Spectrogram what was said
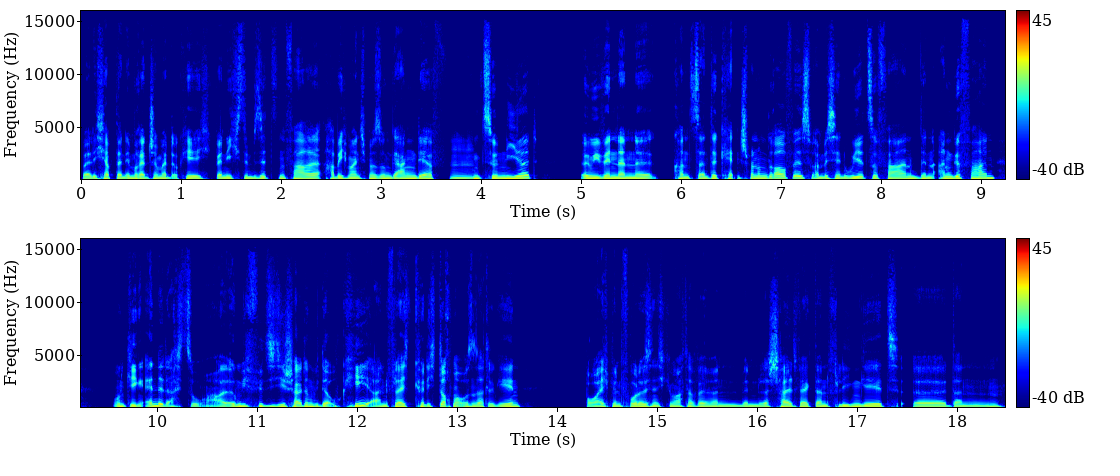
weil ich habe dann im Rennen schon gemerkt, okay, ich, wenn ich im Sitzen fahre, habe ich manchmal so einen Gang, der Mhm. funktioniert. Irgendwie, wenn dann eine konstante Kettenspannung drauf ist, war ein bisschen weird zu fahren, dann angefahren. Und gegen Ende dachte ich so, ah, irgendwie fühlt sich die Schaltung wieder okay an. Vielleicht könnte ich doch mal aus dem Sattel gehen. Boah, ich bin froh, dass ich nicht gemacht habe, weil wenn, wenn das Schaltwerk dann fliegen geht, äh, dann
